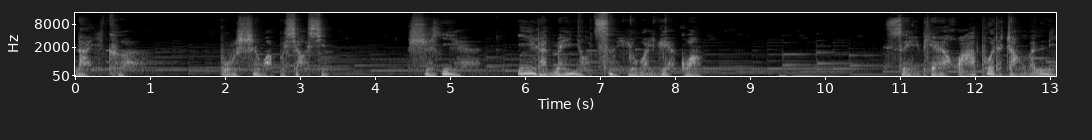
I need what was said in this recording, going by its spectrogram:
那一刻，不是我不小心，是夜依然没有赐予我月光。碎片划破的掌纹里，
